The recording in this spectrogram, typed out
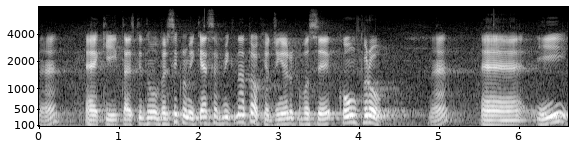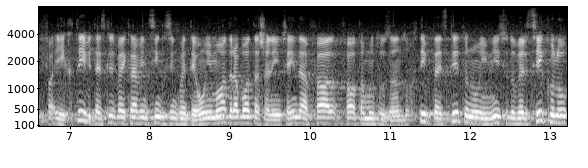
né? É que está escrito no versículo Mikesef Miknato, que é o dinheiro que você comprou, né? É, e Ktiv está escrito vai criar 25, 51 e Modra Bota Shanim, ainda falta muitos anos. O Ktiv está escrito no início do versículo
